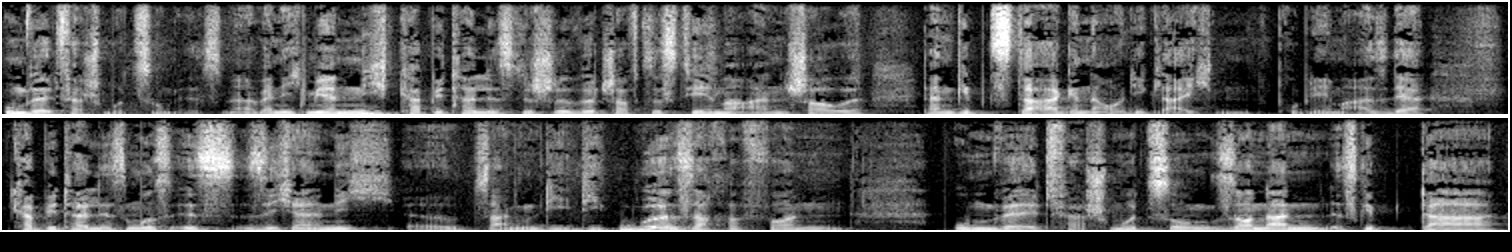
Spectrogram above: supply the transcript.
Umweltverschmutzung ist. Ne? Wenn ich mir nicht kapitalistische Wirtschaftssysteme anschaue, dann gibt's da genau die gleichen Probleme. Also der Kapitalismus ist sicher nicht äh, sozusagen die, die Ursache von Umweltverschmutzung, sondern es gibt da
